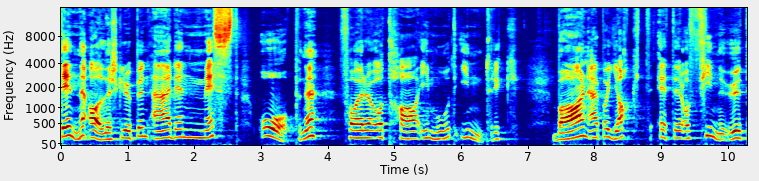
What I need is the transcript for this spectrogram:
denne aldersgruppen er den mest åpne for å ta imot inntrykk. Barn er på jakt etter å finne ut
